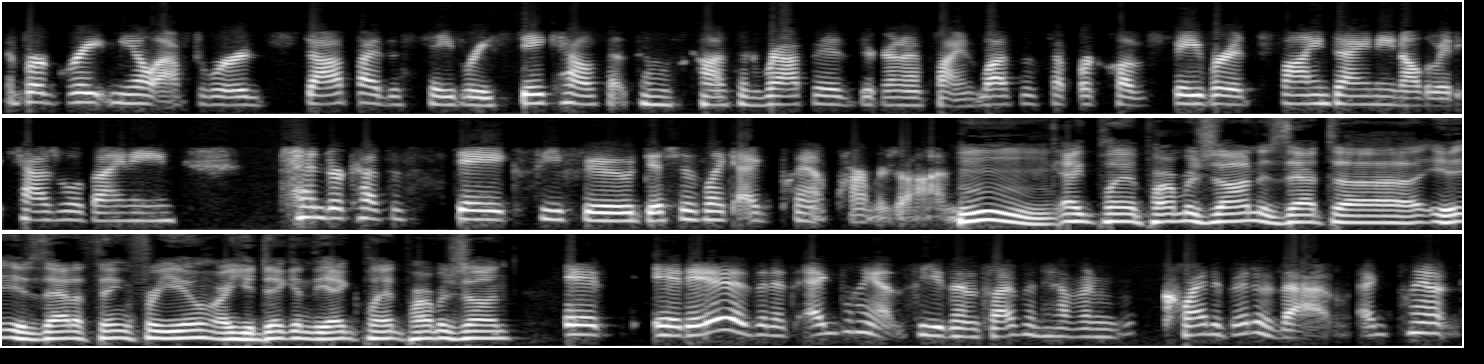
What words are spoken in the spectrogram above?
And for a great meal afterwards, stop by the Savory Steakhouse that's in Wisconsin Rapids. You're going to find lots of supper club favorites, fine dining, all the way to casual dining tender cuts of steak, seafood, dishes like eggplant parmesan. Mm, eggplant parmesan is that uh, is that a thing for you? Are you digging the eggplant parmesan? It it is, and it's eggplant season, so I've been having quite a bit of that. Eggplant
